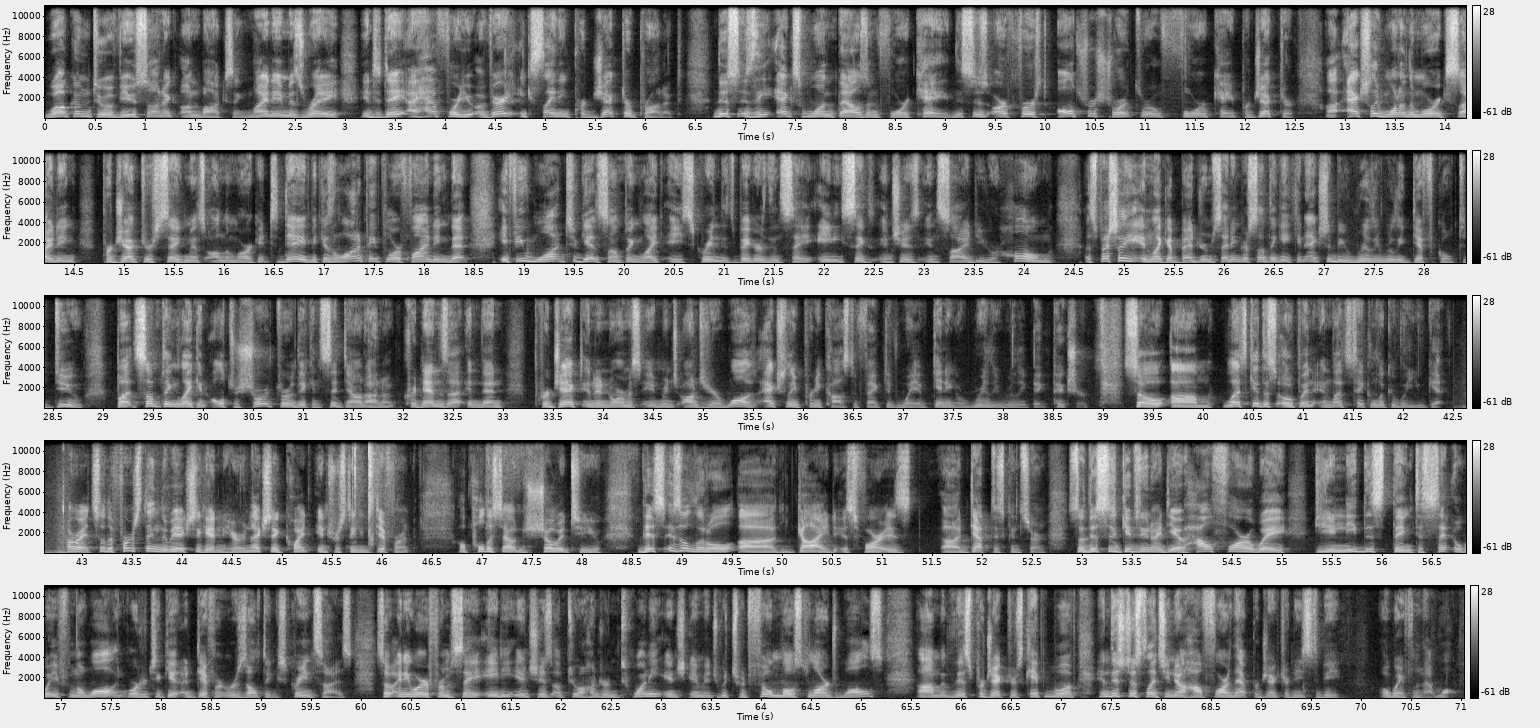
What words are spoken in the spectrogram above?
Welcome to a ViewSonic unboxing. My name is Ray, and today I have for you a very exciting projector product. This is the X1000 4K. This is our first ultra short throw 4K projector. Uh, actually, one of the more exciting projector segments on the market today because a lot of people are finding that if you want to get something like a screen that's bigger than say 86 inches inside your home, especially in like a bedroom setting or something, it can actually be really, really difficult to do. But something like like an ultra short throw, they can sit down on a credenza and then project an enormous image onto your wall is actually a pretty cost effective way of getting a really, really big picture. So um, let's get this open and let's take a look at what you get. All right, so the first thing that we actually get in here, and actually quite interesting and different, I'll pull this out and show it to you. This is a little uh, guide as far as uh, depth is concerned. So this is, gives you an idea of how far away do you need this thing to sit away from the wall in order to get a different resulting screen size. So anywhere from say 80 inches up to 120 inch image, which would fill most large walls, um, this projector is capable of. And this just lets you know how far that projector needs to be away from that wall.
